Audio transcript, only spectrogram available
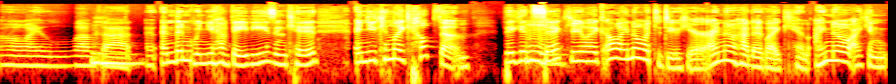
Oh, I love that. Mm-hmm. And then when you have babies and kids and you can like help them, they get mm. sick, you're like, oh, I know what to do here. I know how to like handle, I know I can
